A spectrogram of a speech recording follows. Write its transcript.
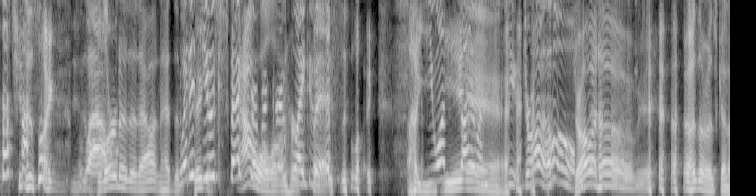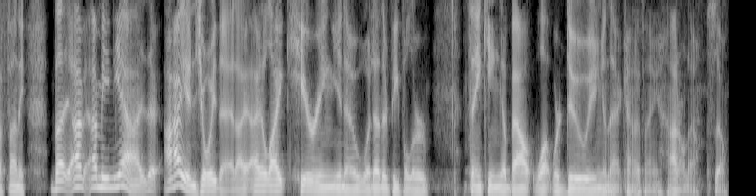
she just like wow. blurted it out and had the what did you expect from a group like face. this like, uh, you want yeah. silence. Draw it home. Draw it home. Yeah. I thought it was kind of funny. But i, I mean yeah i enjoy that. I, I, like hearing you know what other people are thinking about what we're doing and that kind of thing. I don't know. So.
